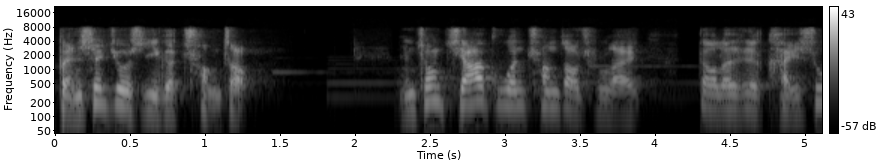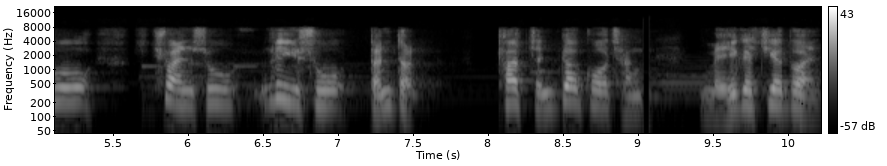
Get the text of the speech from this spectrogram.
本身就是一个创造。你从甲骨文创造出来，到了这个楷书、篆书、隶书等等，它整个过程。每一个阶段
